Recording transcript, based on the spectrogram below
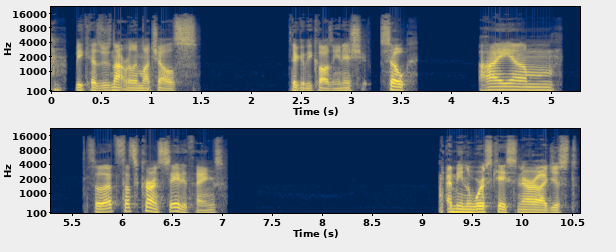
because there's not really much else that could be causing an issue. So I um so that's that's the current state of things. I mean, the worst case scenario, I just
